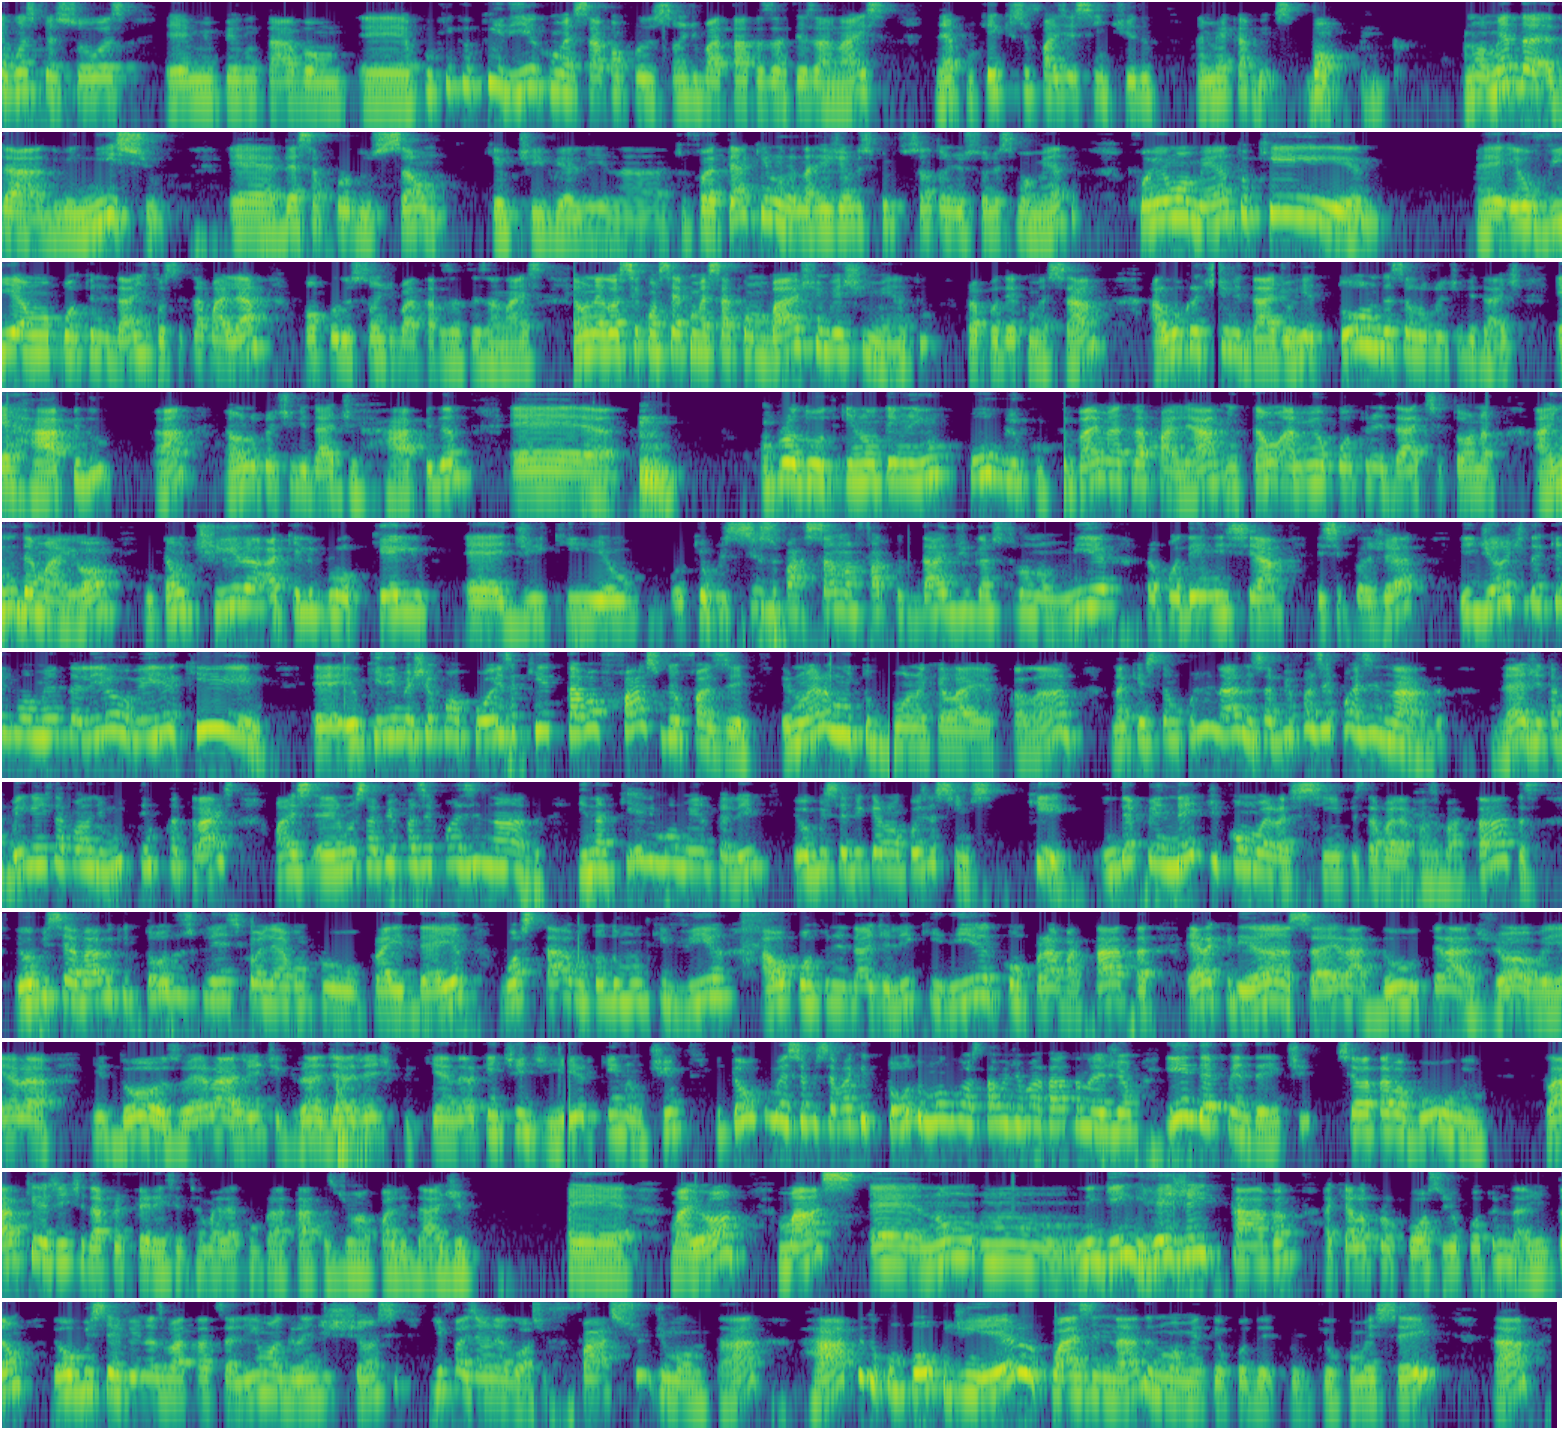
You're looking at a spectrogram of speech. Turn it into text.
algumas pessoas é, me perguntavam é, por que, que eu queria começar com a produção de batatas artesanais, né? Por que, que isso fazia sentido na minha cabeça? Bom, no momento da, da, do início é, dessa produção que eu tive ali na, que foi até aqui no, na região do Espírito Santo onde eu estou nesse momento, foi um momento que eu via uma oportunidade de você trabalhar com a produção de batatas artesanais. É um negócio que você consegue começar com baixo investimento para poder começar. A lucratividade, o retorno dessa lucratividade é rápido, tá? É uma lucratividade rápida. É um produto que não tem nenhum público que vai me atrapalhar, então a minha oportunidade se torna ainda maior. Então tira aquele bloqueio é, de que eu, que eu preciso passar uma faculdade de gastronomia para poder iniciar esse projeto. E diante daquele momento ali, eu via que é, eu queria mexer com uma coisa que estava fácil de eu fazer. Eu não era muito bom naquela época lá na questão culinária, não sabia fazer quase nada. Né? A gente tá bem que a gente está falando de muito tempo atrás, mas é, eu não sabia fazer quase nada. E naquele momento ali, eu observei que era uma coisa simples, que independente de como era simples trabalhar com as batatas, eu observava que todos os clientes que olhavam para a ideia gostavam, todo mundo que via a oportunidade ali queria comprar batata, era criança, era adulto, era jovem, era idoso, era gente grande, era gente pequena, era quem tinha dinheiro, quem não tinha. Então eu comecei a observar que todo mundo gostava de batata na região, independente se ela estava boa ou ruim. Claro que a gente dá preferência em trabalhar com batatas de uma qualidade é, maior, mas é, não, não, ninguém rejeitava aquela proposta de oportunidade. Então, eu observei nas batatas ali uma grande chance de fazer um negócio fácil de montar, rápido, com pouco dinheiro, quase nada no momento que eu, que eu comecei, tá?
